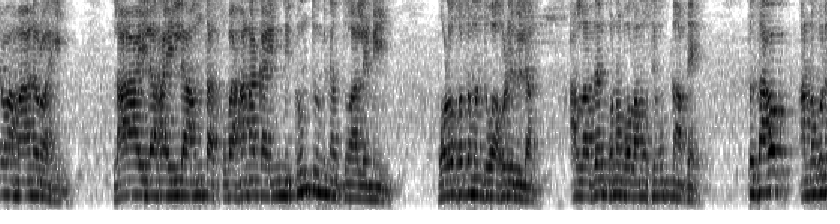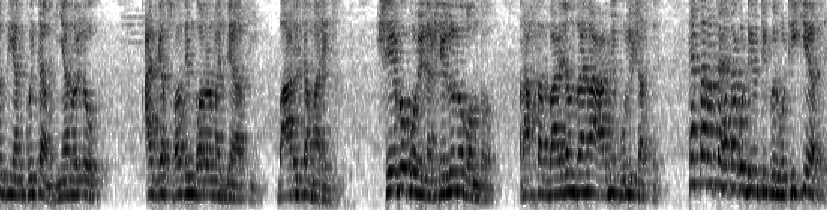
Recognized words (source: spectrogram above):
রহিম লা ইলাহা ইল্লা সুবহানাকা ইন্নী কুনতু মিনাজ জালিমিন বড় খতমে দোয়া করে লইলাম। আল্লাহ যেন কোনো বলা মুসিবত না দেয়। তো যা হোক আন্নগরে জিয়ান কইতাম হিয়ান হইল, আজকে ছদিন ঘরের মধ্যে আসি বার হইতাম হারি না। সেবও করি না, সেলুনও বন্ধ। রাস্তার বাইরেও যায় না, আর্মি, পুলিশ আছে। হেতারাতে হেতাকে ডিউটি করব, ঠিকই আছে।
